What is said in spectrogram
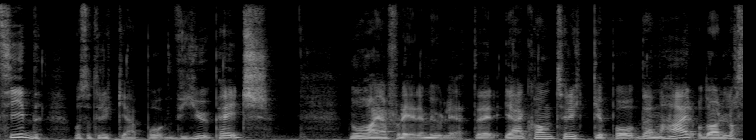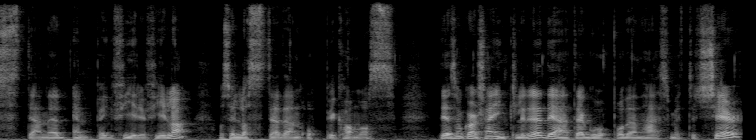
tid, og så trykker jeg på View Page, nå har jeg flere muligheter. Jeg kan trykke på denne her, og da laster jeg ned MPEG-4-fila, og så laster jeg den opp i Canvas. Det som kanskje er enklere, det er at jeg går på den her som heter Share,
